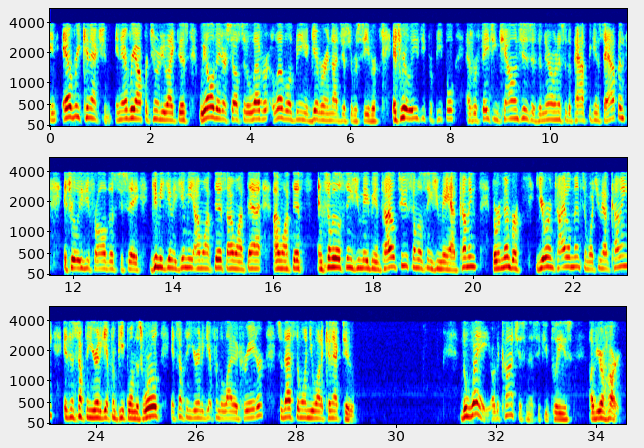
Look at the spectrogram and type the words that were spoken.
in every connection, in every opportunity like this, we elevate ourselves to the level, level of being a giver and not just a receiver. It's real easy for people as we're facing challenges, as the narrowness of the path begins to happen. It's real easy for all of us to say, "Gimme, gimme, gimme! I want this, I want that, I want this." And some of those things you may be entitled to, some of those things you may have coming. But remember, your entitlements and what you have coming isn't something you're going to get from people in this world. It's something you're going to get from the light of the Creator. So that's the one you want to connect to the way or the consciousness, if you please, of your heart.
